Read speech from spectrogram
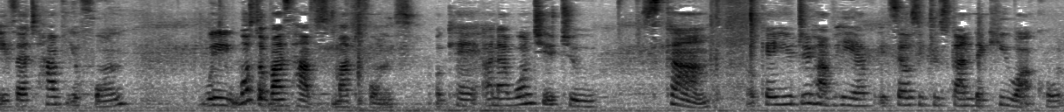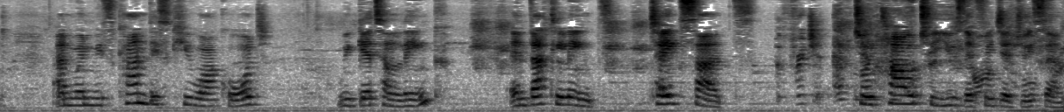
is that have your phone. We most of us have smartphones okay? And I want you to scan okay? You do have here it tells you to scan the QR code. And when we scan this QR code we get a link. And that link takes us to how to use the Frigia juicer.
